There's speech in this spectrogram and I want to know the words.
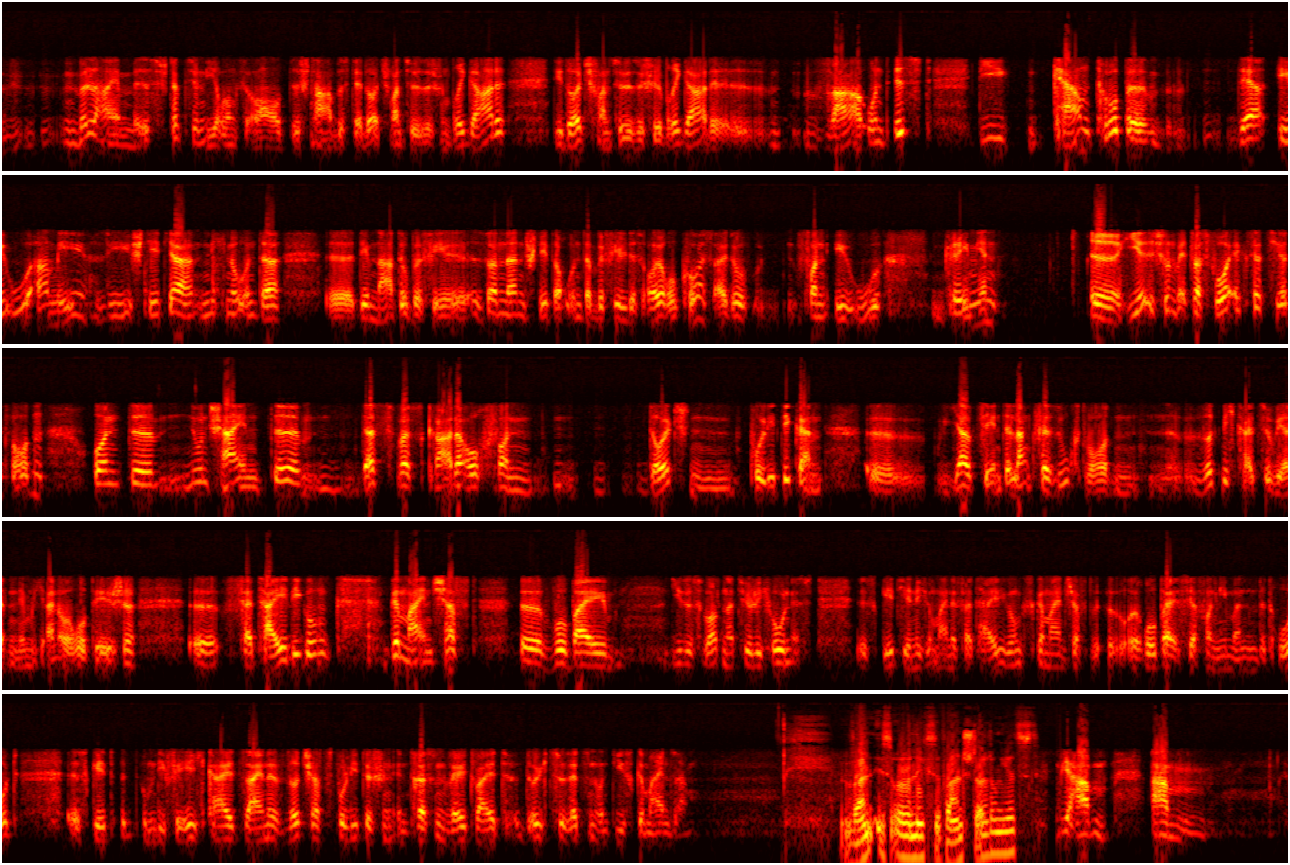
Müllheim ist Stationierungsort des Stabes der deutsch-französischen Brigade. Die deutsch-französische Brigade äh, war und ist die Kerntruppe der EU-Armee. Sie steht ja nicht nur unter äh, dem NATO-Befehl, sondern steht auch unter Befehl des Eurokorps, also von EU-Gremien. Äh, hier ist schon etwas vorexerziert worden und äh, nun scheint äh, das, was gerade auch von deutschen Politikern äh, jahrzehntelang versucht worden, Wirklichkeit zu werden, nämlich eine europäische äh, Verteidigungsgemeinschaft, äh, wobei dieses Wort natürlich hohn ist. Es geht hier nicht um eine Verteidigungsgemeinschaft. Europa ist ja von niemandem bedroht. Es geht um die Fähigkeit, seine wirtschaftspolitischen Interessen weltweit durchzusetzen und dies gemeinsam. Wann ist eure nächste Veranstaltung jetzt? Wir haben am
